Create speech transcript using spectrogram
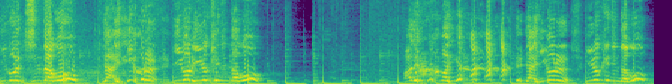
이걸 진다고? 야 이거를 이거를 이렇게 진다고? 아니 잠깐만 야 이거를 이렇게 진다고?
